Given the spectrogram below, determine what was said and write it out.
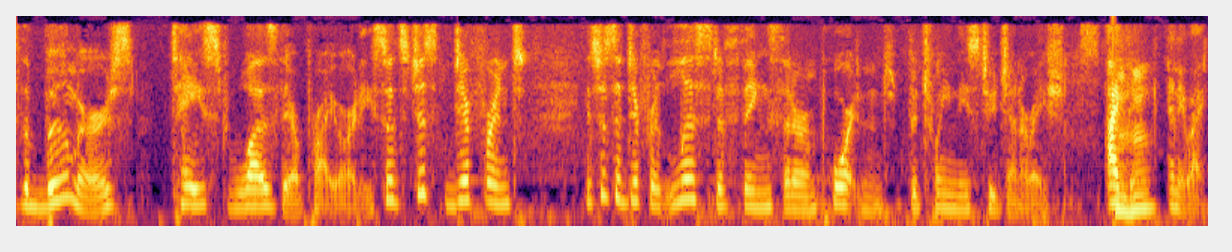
the boomers, taste was their priority. So it's just different. It's just a different list of things that are important between these two generations. I think. Anyway,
